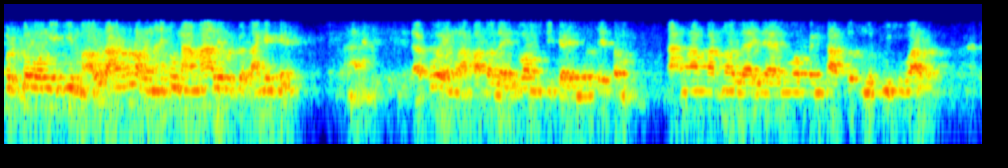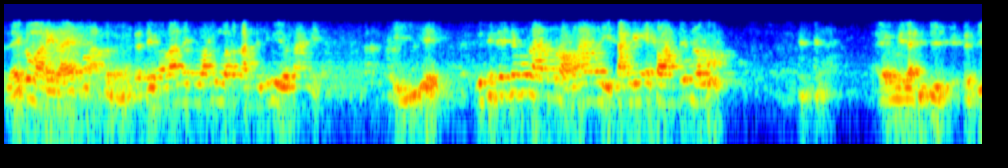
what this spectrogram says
Mergo wong iki mau ora ora nek iku ngamale mergo saking Aku yang ngelapat oleh itu mesti dari menurut itu. Nak ngelapat oleh dari mau peng satu lebih suar. Lah itu mari raya satu. Jadi malah nih keluar mau kasih itu yo nangis. Iya. Jadi dia kurang roh lali saking ikhlasin loh. Ayo bilang sih. Jadi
